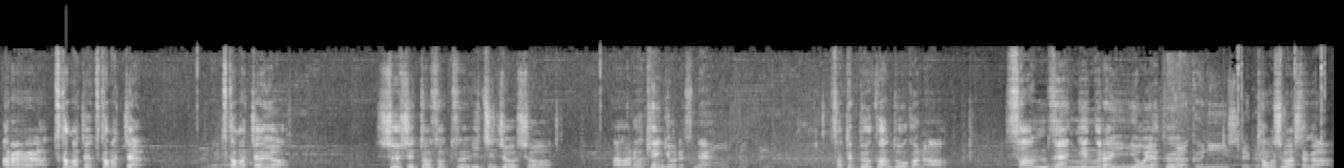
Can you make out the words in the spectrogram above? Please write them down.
あららら捕まっちゃう捕まっちゃう。捕まっちゃうよ。終始統率1上昇。ああれは兼業ですね。さて武漢どうかな？3000人ぐらいようやく確認してくれ。倒しましたが。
